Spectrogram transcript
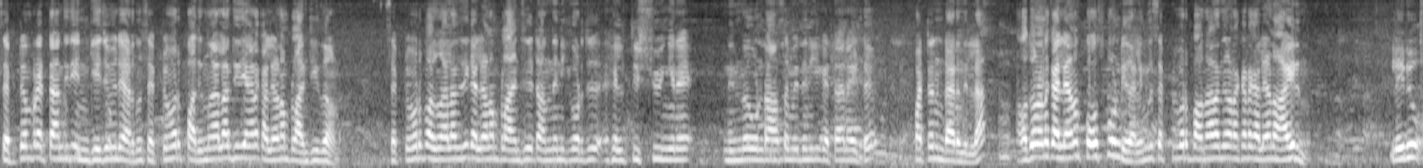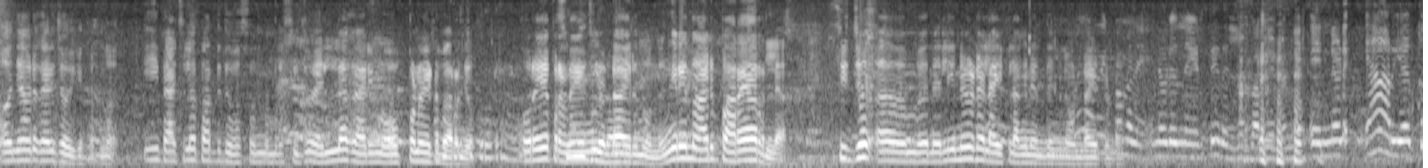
സെപ്റ്റംബർ എട്ടാം തീയതി എൻഗേജ്മെന്റ് ആയിരുന്നു. സെപ്റ്റംബർ പതിനാലാം തീയതി ഞങ്ങൾ കല്യാണം പ്ലാൻ ചെയ്തതാണ്. സെപ്റ്റംബർ പതിനാലാം തീയതി കല്യാണം പ്ലാൻ ചെയ്തിട്ട് അന്ന് എനിക്ക് കുറച്ച് ഹെൽത്ത് ഇഷ്യൂ ഇങ്ങനെ നിന്നുകൊണ്ട് ആ സമയത്ത് എനിക്ക് കെട്ടാനായിട്ട് പറ്റുന്നുണ്ടായിരുന്നില്ല അതുകൊണ്ടാണ് കല്യാണം പോസ്റ്റ്പോൺ ചെയ്തത്. അല്ലെങ്കിൽ സെപ്റ്റംബർ പതിനാലാം തീയതി നടക്കേണ്ട കല്യാണം ആയിരുന്നു. ലിനു ഞാൻ ഒരു കാര്യം ചോദിക്കട്ടെ? ഈ ബാച്ചിലർ പാർട്ടി ദിവസം നമ്മൾ സിജു എല്ലാ കാര്യങ്ങളും ഓപ്പൺ ആയിട്ട് പറഞ്ഞു. കുറേ എന്ന്. ഇങ്ങനെയൊന്നും ആരും പറയാറില്ല. സിജു പിന്നെ ലിനുയുടെ ലൈഫിൽ അങ്ങനെ എന്തെങ്കിലും ഉണ്ടായിട്ടുണ്ടോ എന്നോട് നേരത്തെ ഇതെല്ലാം പറഞ്ഞിട്ടുണ്ട് എന്നോട് ഞാൻ അറിയാത്ത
